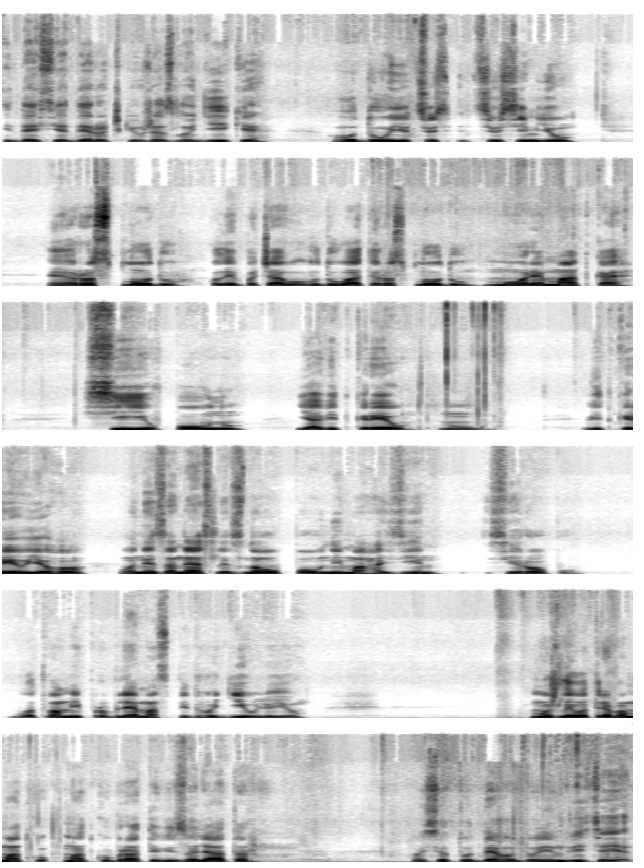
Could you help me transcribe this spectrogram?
і десь є дирочки, вже злодійки годують цю, цю сім'ю. Е, Розплоду, коли почав годувати розплоду, море, матка сіїв повну. Я відкрив, ну, відкрив його, вони занесли знов повний магазин сіропу. От вам і проблема з підгодівлею. Можливо, треба матку, матку брати в ізолятор. Ось отут, де годуємо, дивіться, як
